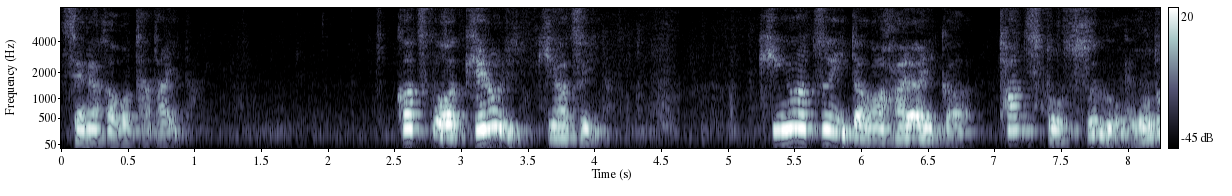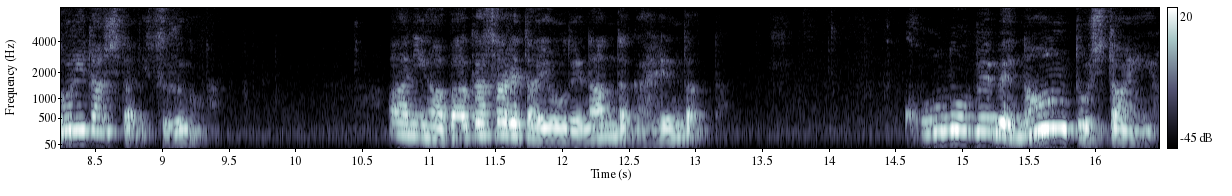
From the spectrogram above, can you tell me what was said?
背中を叩いた。勝子はケロリと気がついた。気がついたが早いか立つとすぐ踊り出したりするのだ。兄が化かされたようでなんだか変だった。このベベ何としたんや。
